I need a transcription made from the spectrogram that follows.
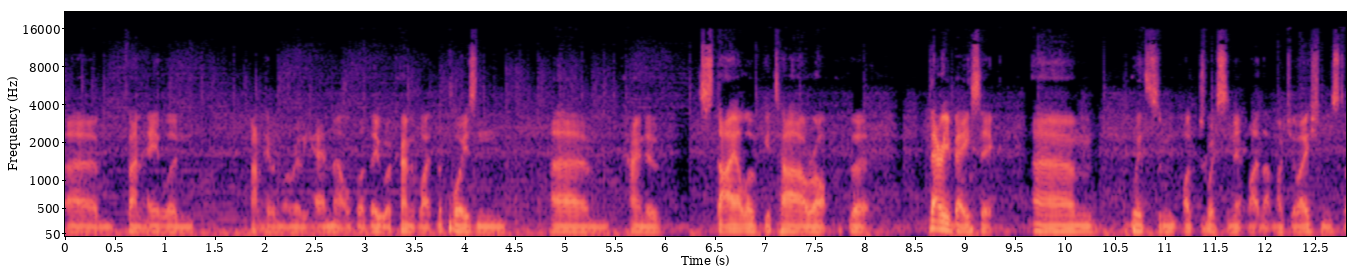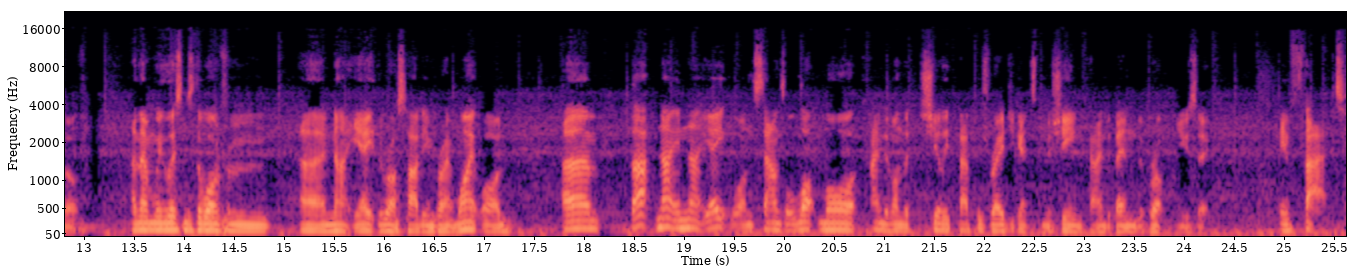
um, Van Halen. Van Halen not really hair metal, but they were kind of like the Poison um, kind of style of guitar rock, but very basic um, with some odd twists in it, like that modulation and stuff. And then we listened to the one from uh, 98, the Ross Hardy and Brian White one. Um, that 1998 one sounds a lot more kind of on the Chili Peppers Rage Against the Machine kind of end of rock music. In fact,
